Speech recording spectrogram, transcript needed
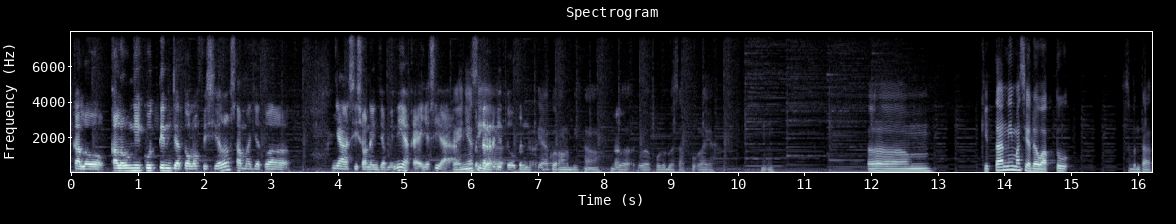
kalau kalau ngikutin jadwal official sama jadwalnya si Shonen Jump ini ya kayaknya sih ya Kayaknya sih bener ya. gitu bener. Ya kurang lebih dua- 20 21 lah ya. Mm-mm. Em, kita nih masih ada waktu sebentar.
